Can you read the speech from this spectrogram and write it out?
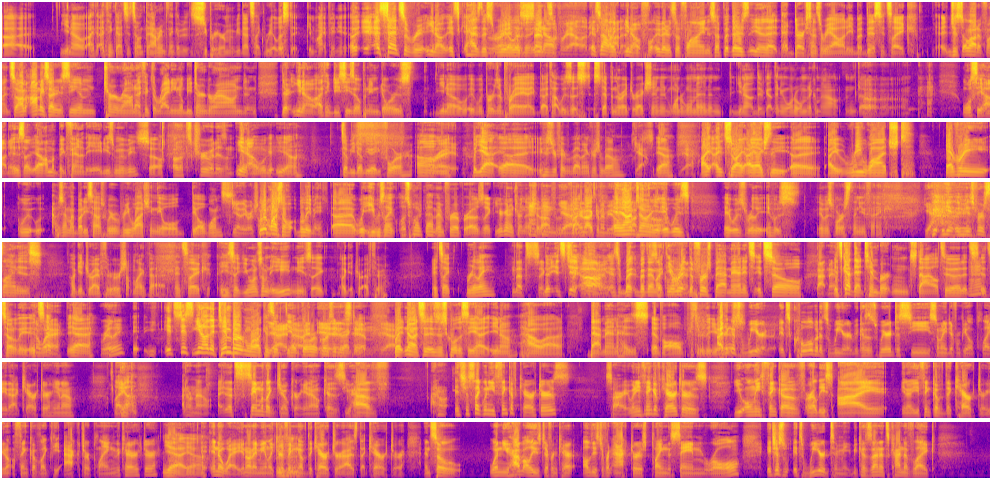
Uh, you know, I, I think that's its own thing. I don't even think of it as a superhero movie that's like realistic, in my opinion. A, a sense of, re- you know, it's it has this Right, a realism. sense you know, of reality. It's not Got like it. you know, fl- there's a flying and stuff, but there's you know that, that dark sense of reality. But this, it's like uh, just a lot of fun. So I'm I'm excited to see him turn around. I think the writing will be turned around, and there, you know, I think DC's opening doors. You know, it- with Birds of Prey, I, I thought was a s- step in the right direction, and Wonder Woman, and you know they've got the new Wonder Woman coming out, and uh, we'll see how it is. Uh, yeah, I'm a big fan of the '80s movies, so Oh, that's true. It isn't. you know we'll get you know WW84. Um, Right. But yeah, uh, who's your favorite Batman? Christian Bale. Yeah. Yeah. Yeah. I, I so I, I actually uh, I rewatched every. We, we- I was at my buddy's house. We were rewatching the old the old ones. Yeah, the original We didn't watch the whole. Believe me. Uh, we, he was like, "Let's watch Batman Forever." I was like, "You're gonna turn that shit off." in Yeah, five you're not minutes." gonna be able And to I'm watch telling it you, all. it was, it was really, it was, it was worse than you think. Yeah. He- he- his first line is, "I'll get drive through" or something like that. It's like he's like, "You want something to eat?" And he's like, "I'll get drive through." It's like really. That's sick. It's sick just, oh, it's, but but then like the line. the first Batman, it's it's so Batman. It's got that Tim Burton style to it. It's it's totally it's way. yeah. really. It- it's just you know the Tim Burton world because Yeah, I yeah, know, of course, it of course he directed him, it. yeah. But no, it's it's just cool to see how you know how uh, Batman has evolved through the years. I think it's weird. It's cool, but it's weird because it's weird to see so many different people play that character. You know, like Yeah. I don't know. I, that's the same with like Joker. You know, because you have I don't. It's just like when you think of characters. Sorry, when you think Mm-hmm. of characters, you only think of, or at least I, you know, you think of the character. You don't think of like the actor playing the character yeah yeah in a way. You know what I mean? Like you're Mm-hmm. thinking of the character as that character, and so when you have all these different char- all these different actors playing the same role, it just it's weird to me because then it's kind of like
